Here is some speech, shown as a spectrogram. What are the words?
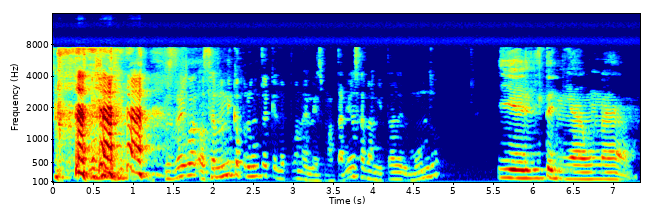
Pues da igual, o sea, la única pregunta que le ponen es, ¿matarías a la mitad del mundo? Y él tenía una.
